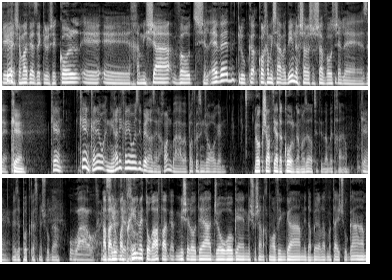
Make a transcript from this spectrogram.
כן, שמעתי על זה, כאילו שכל אה, אה, חמישה ווטס של עבד, כאילו כל חמישה עבדים נחשב לשלושה ווטס של אה, זה. כן. כן, כן, קניה, נראה לי קניה ווסט דיבר על זה, נכון? בפודקאסט עם ג'ו רוגן. לא הקשבתי עד הכל, גם על זה רציתי לדבר איתך היום. כן. איזה פודקאסט משוגע. וואו. אבל הוא מתחיל אותו. מטורף, מי שלא יודע, ג'ו רוגן, מישהו שאנחנו אוהבים גם, נדבר עליו מתישהו גם.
